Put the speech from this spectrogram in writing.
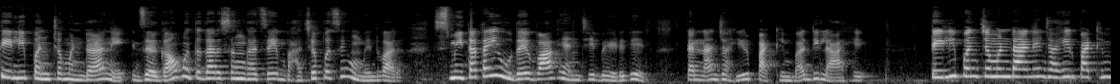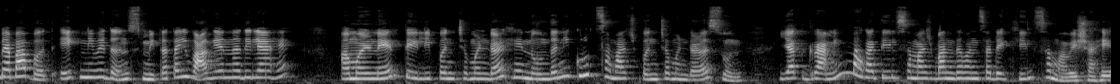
तेली पंचमंडळाने जळगाव मतदारसंघाचे भाजपचे उमेदवार स्मिताताई उदय वाघ यांची भेट घेत त्यांना जाहीर पाठिंबा दिला आहे. तेली पंचमंडळाने जाहीर पाठिंब्याबाबत एक निवेदन स्मिताताई वाघ यांना दिले आहे. अमळनेर तेली पंचमंडळ हे नोंदणीकृत समाज पंचमंडळ असून यात ग्रामीण भागातील समाज बांधवांचा देखील समावेश आहे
